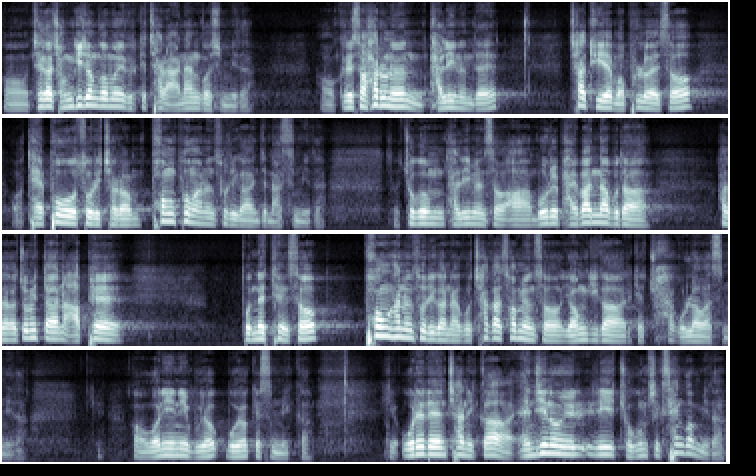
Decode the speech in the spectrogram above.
어, 제가 정기 점검을 그렇게 잘 안 한 것입니다. 어, 그래서 하루는 달리는데 차 뒤에 머플러에서 어, 대포 소리처럼 펑펑하는 소리가 이제 났습니다. 조금 달리면서 아 뭐를 밟았나 보다 하다가 좀 있다가 앞에 본네트에서 펑 하는 소리가 나고 차가 서면서 연기가 이렇게 쫙 올라왔습니다. 어, 원인이 뭐였, 뭐였겠습니까? 오래된 차니까 엔진 오일이 조금씩 샌 겁니다.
